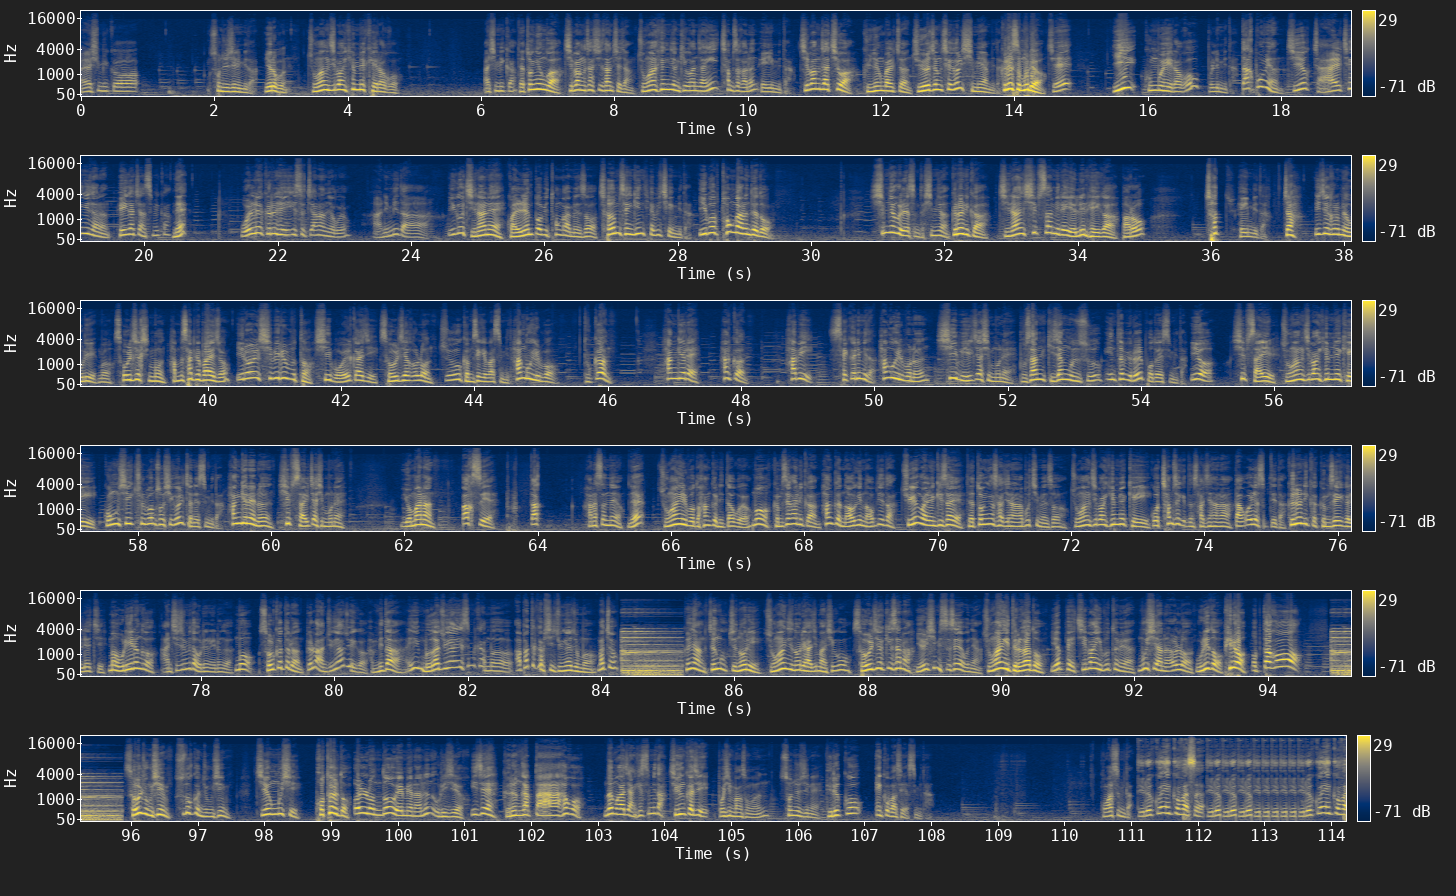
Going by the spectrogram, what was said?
안녕하십니까 손유진입니다. 여러분 중앙지방협력회의라고 아십니까? 대통령과 지방자치단체장, 중앙행정기관장이 참석하는 회의입니다. 지방자치와 균형발전, 주요 정책을 심의해야 합니다. 그래서 무려 제2 국무회의라고 불립니다. 딱 보면 지역 잘 챙기자는 회의 같지 않습니까? 네? 원래 그런 회의 있었지 않았냐고요? 아닙니다. 이거 지난해 관련법이 통과하면서 처음 생긴 협의체입니다. 이 법 통과하는데도 10년 걸렸습니다. 10년. 그러니까 지난 13일에 열린 회의가 바로 첫 회의입니다. 자, 이제 그러면 우리 뭐 서울 지역 신문 한번 살펴봐야죠. 1월 11일부터 15일까지 서울 지역 언론 쭉 검색해 봤습니다. 한국일보 두 건, 한겨레 한 건, 합의 세 건입니다. 한국일보는 12일자 신문에 부산 기장군수 인터뷰를 보도했습니다. 이어 14일 중앙지방협력회의 공식 출범 소식을 전했습니다. 한겨레는 14일자 신문에 요만한 박스에 딱 하나 썼네요. 네? 중앙일보도 한 건 있다고요. 뭐 검색하니까 한 건 나오긴 나옵니다. 주경 관련 기사에 대통령 사진 하나 붙이면서 중앙지방협력회의 곧 참석했던 사진 하나 딱 올렸습니다. 그러니까 검색에 걸렸지. 뭐 우리 이런 거 안 치줍니다. 우리는 이런 거. 뭐 서울 것들은 별로 안 중요하죠 이거. 압니다. 이 뭐가 중요하겠습니까? 뭐 아파트 값이 중요하죠 뭐. 맞죠? 그냥 전국지 놀이, 중앙지 놀이 하지 마시고 서울 지역 기사나 열심히 쓰세요 그냥. 중앙이 들어가도 옆에 지방이 붙으면 무시하는 언론 우리도 필요 없다고. 서울 중심, 수도권 중심, 지역 무시, 포털도 언론도 외면하는 우리 지역. 이제 그런갑다 하고 넘어가지 않겠습니다. 지금까지 보신 방송은 손유진의 드럽고 앵꼬바스였습니다. 고맙습니다. 드럽고 앵꼬바스 드럽 드럽 드럽 드럽 드럽 드럽고 앵꼬바스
